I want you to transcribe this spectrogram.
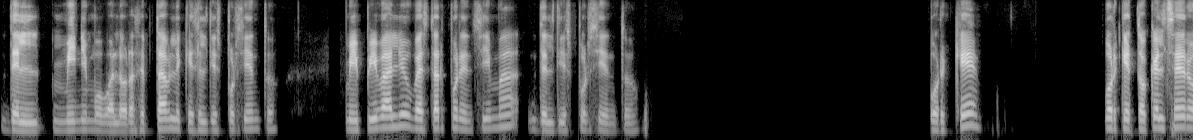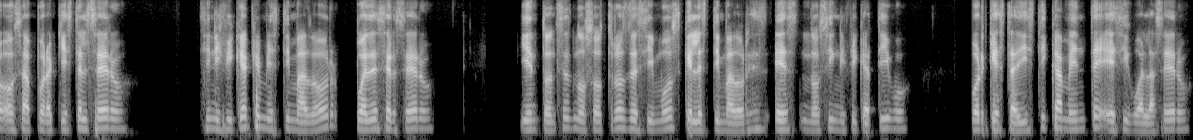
del mínimo valor aceptable, que es el 10%. Mi p-value va a estar por encima del 10%. ¿Por qué? Porque toca el cero, o sea, por aquí está el cero. Significa que mi estimador puede ser cero. Y entonces nosotros decimos que el estimador es, no significativo, porque estadísticamente es igual a cero.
